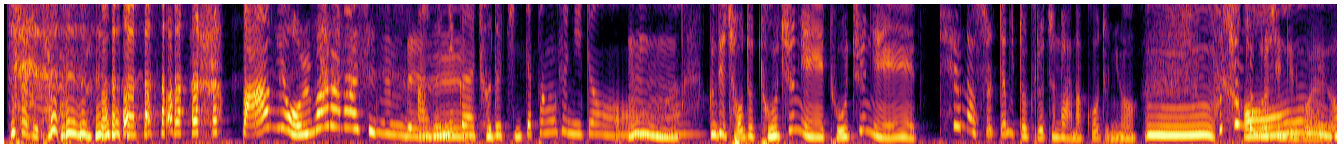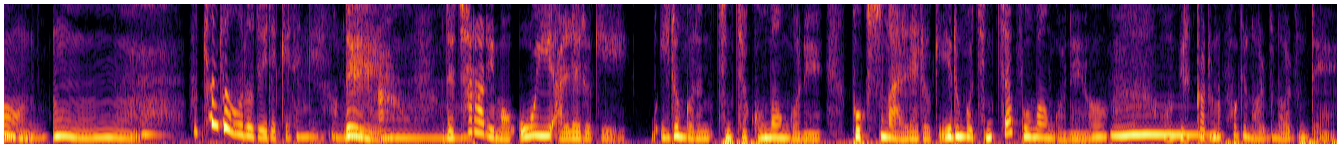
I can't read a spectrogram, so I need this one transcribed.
차라리 닭고기. 빵이 얼마나 맛있는데. 아, 그러니까 저도 진짜 빵순이죠. 음. 근데 저도 도중에, 도중에 태어났을 때부터 그러지는 않았거든요. 음. 후천적으로 어. 생긴 거예요. 음. 후천적으로도 이렇게 생기구나. 네. 아. 근데 차라리 뭐 오이 알레르기 뭐 이런 거는 진짜 고마운 거네. 복숭아 알레르기 이런 거 진짜 고마운 거네요. 음. 어, 밀가루는 폭이 넓은 넓은데.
